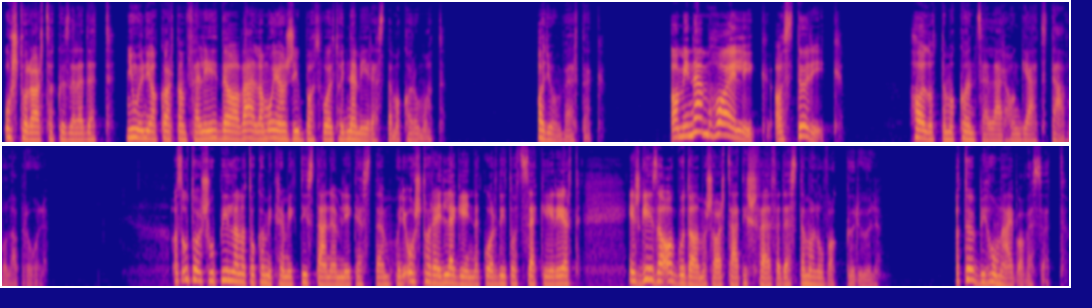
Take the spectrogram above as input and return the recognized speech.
Ostor arca közeledett, nyúlni akartam felé, de a vállam olyan zsibbat volt, hogy nem éreztem a karomat. Agyonvertek. Ami nem hajlik, az törik. Hallottam a kancellár hangját távolabbról. Az utolsó pillanatok, amikre még tisztán emlékeztem, hogy Ostor egy legénynek ordított szekérért, és Géza aggodalmas arcát is felfedeztem a lovak körül. A többi homályba veszett.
